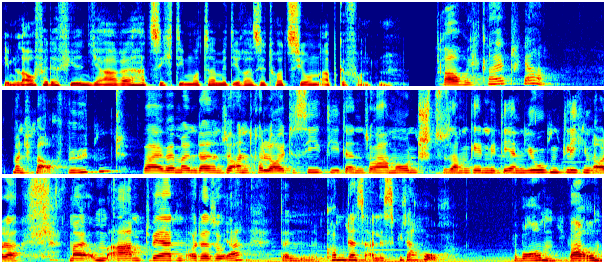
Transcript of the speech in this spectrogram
Im Laufe der vielen Jahre hat sich die Mutter mit ihrer Situation abgefunden. Traurigkeit, ja manchmal auch wütend, weil wenn man dann so andere Leute sieht, die dann so harmonisch zusammengehen mit ihren Jugendlichen oder mal umarmt werden oder so, ja, dann kommt das alles wieder hoch. Warum? Warum?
